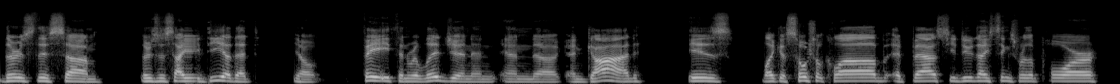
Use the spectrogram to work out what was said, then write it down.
there's this um, there's this idea that you know faith and religion and and uh, and God is like a social club at best. You do nice things for the poor,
